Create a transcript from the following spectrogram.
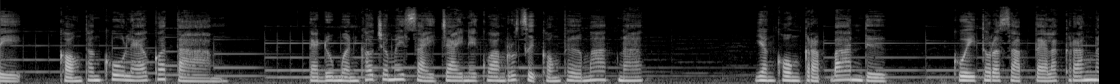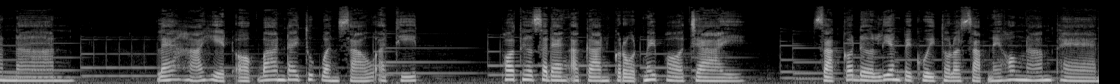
ติของทั้งคู่แล้วก็ตาม แต่ดูเหมือนเขาจะไม่ใส่ใจในความรู้สึกของเธอมากนัก ยังคงกลับบ้านดึก คุยโทรศัพท์แต่ละครั้งนานๆ และหาเหตุออกบ้านได้ทุกวันเสาร์อาทิตย์ พอเธอแสดงอาการโกรธไม่พอใจ ศักก็เดินเลี่ยงไปคุยโทรศัพท์ในห้องน้ำแทน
